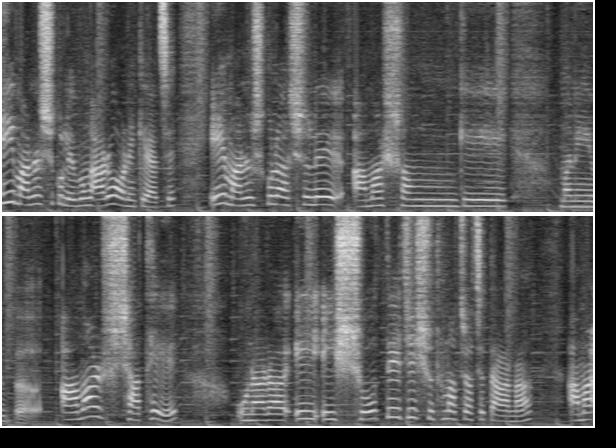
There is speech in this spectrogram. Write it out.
এই মানুষগুলো এবং আরও অনেকে আছে, এই মানুষগুলো আসলে আমার সঙ্গে মানে আমার সাথে ওনারা এই এই শোতে যে শুধুমাত্র আছে তা না, আমার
